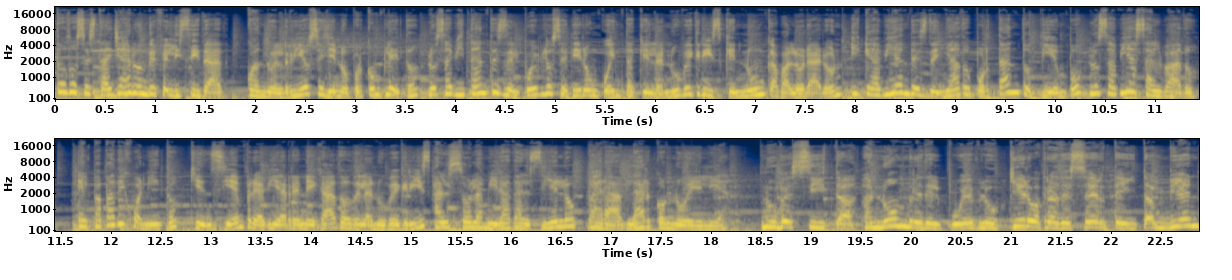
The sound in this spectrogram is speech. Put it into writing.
todos estallaron de felicidad. Cuando el río se llenó por completo, los habitantes del pueblo se dieron cuenta que la nube gris que nunca valoraron y que habían desdeñado por tanto tiempo los había salvado. El papá de Juanito, quien siempre había renegado de la nube gris, alzó la mirada al cielo para hablar con Noelia. Nubecita, a nombre del pueblo, quiero agradecerte y también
